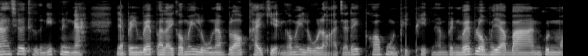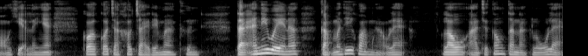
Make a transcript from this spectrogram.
น่าเชื่อถือนิดนึงนะ อย่าเป็นเว็บอะไรก็ไม่รู้นะบล็อกใครเขียนก็ไม่รู้เราอาจจะได้ข้อมูลผิดๆนะเป็นเว็บโรงพยาบาลคุณหมอเขียนอะไรเงี้ยก็ก็จะเข้าใจได้มากขึ้น แต่ anyway นะกลับมาที่ความเหงาแหละ เราอาจจะต้องตระหนักรู้แหละ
